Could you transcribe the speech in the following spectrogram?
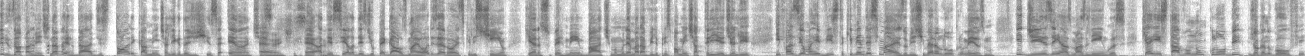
Exatamente. Na verdade, historicamente, a Liga da Justiça é antes. É antes. É, a É. DC ela decidiu pegar os maiores heróis que eles tinham, que era Superman, Batman, Mulher Maravilha, principalmente a tríade ali, e fazer uma revista que vendesse mais. O objetivo era lucro mesmo. E dizem as más línguas que aí estavam num clube jogando golfe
